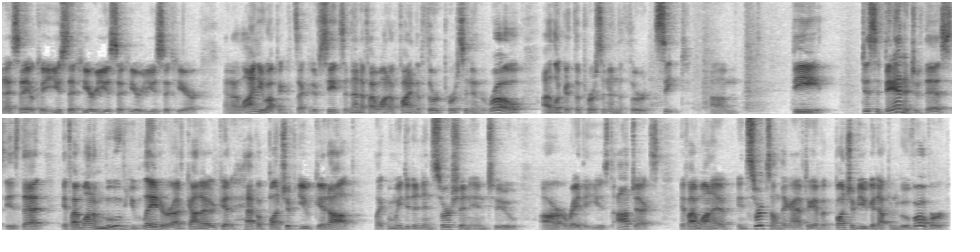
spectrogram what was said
and I say, okay, you sit here, you sit here, you sit here, and I line you up in consecutive seats. And then if I want to find the third person in the row, I look at the person in the third seat. Um, the disadvantage of this is that if I want to move you later, I've got to get have a bunch of you get up, like when we did an insertion into our array that used objects. If I want to insert something, I have to have a bunch of you get up and move over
